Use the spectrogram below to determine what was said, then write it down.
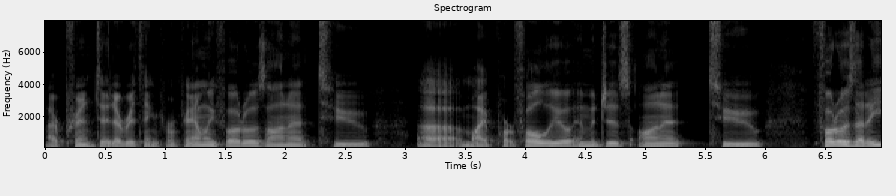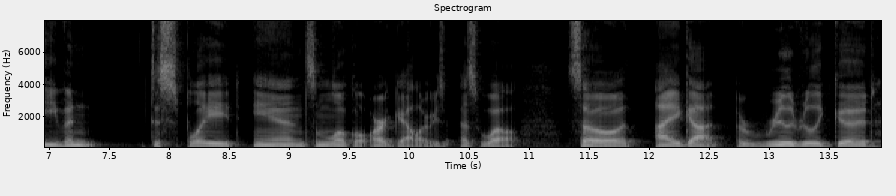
I printed everything from family photos on it to uh, my portfolio images on it to photos that I even displayed in some local art galleries as well. So I got a really, really good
